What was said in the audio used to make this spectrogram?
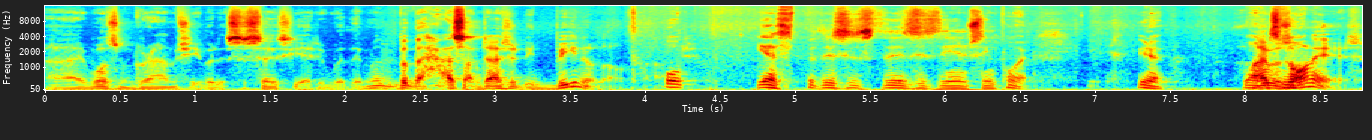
Uh, it wasn't Gramsci, but it's associated with him. But there has undoubtedly been a long march. Well, yes, but this is this is the interesting point. You know, I was on it.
